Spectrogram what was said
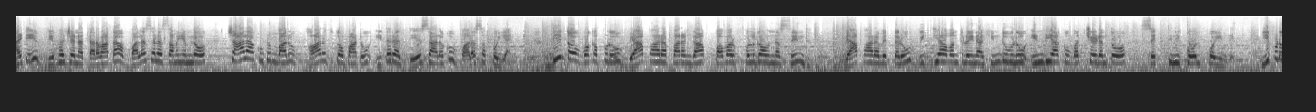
అయితే విభజన తర్వాత వలసల సమయంలో చాలా కుటుంబాలు భారత్తో పాటు ఇతర దేశాలకు వలసపోయాయి దీంతో ఒకప్పుడు వ్యాపార పరంగా పవర్ఫుల్గా ఉన్న సింధ్ వ్యాపారవేత్తలు విద్యావంతులైన హిందువులు ఇండియాకు వచ్చేయడంతో శక్తిని కోల్పోయింది. ఇప్పుడు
